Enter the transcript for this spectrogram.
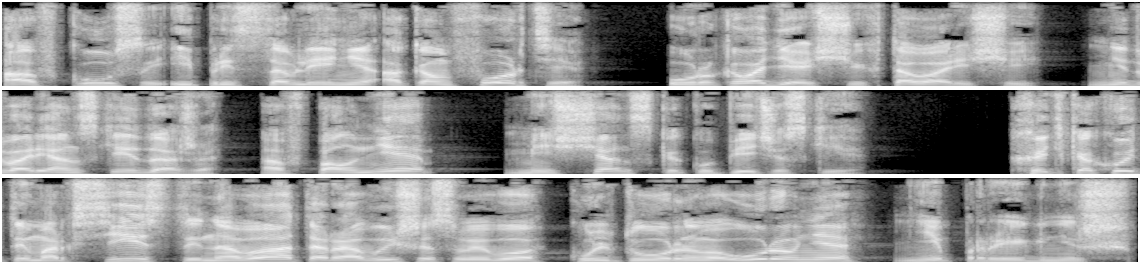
а вкусы и представления о комфорте у руководящих товарищей не дворянские даже, а вполне мещанско-купеческие. Хоть какой ты марксист, инноватор, а выше своего культурного уровня не прыгнешь.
